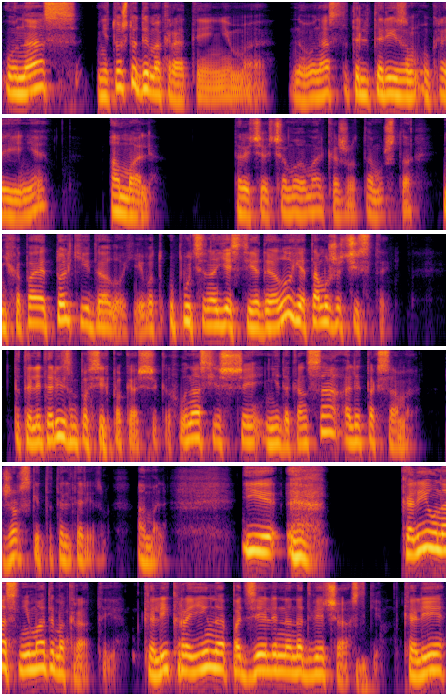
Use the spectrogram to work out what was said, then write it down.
У нас не то что дэмакратыі няма Ну у нас тоталітарызм у краіне амаль. Рэча чаму амаль кажу тому что не хапае толькі ідэалогіі вот у Пуціна есть ідэалогія там уже чысты тоталітарызм по всіх показчиках. У нас яшчэ не до конца але таксама жорсткі тоталітарызм амаль. І калі у нас няма дэмакратыі калі краіна подзелена на две часткі калі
